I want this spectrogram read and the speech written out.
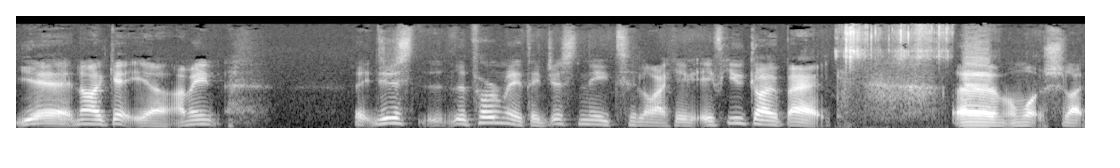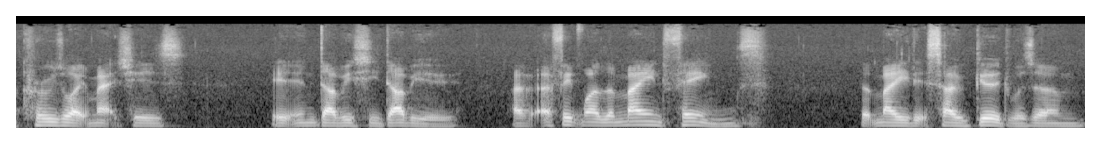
Yeah, no, I get you. I mean, they just the problem is they just need to like if, if you go back um, and watch like cruiserweight matches in, in WCW, I, I, think one of the main things that made it so good was um,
